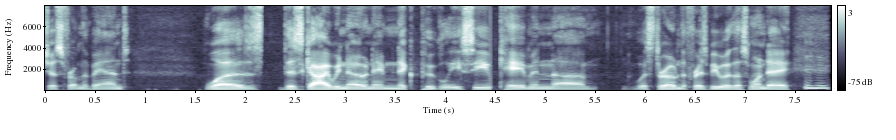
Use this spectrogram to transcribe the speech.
just from the band, was this guy we know named Nick Puglisi came and uh, was throwing the frisbee with us one day. hmm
